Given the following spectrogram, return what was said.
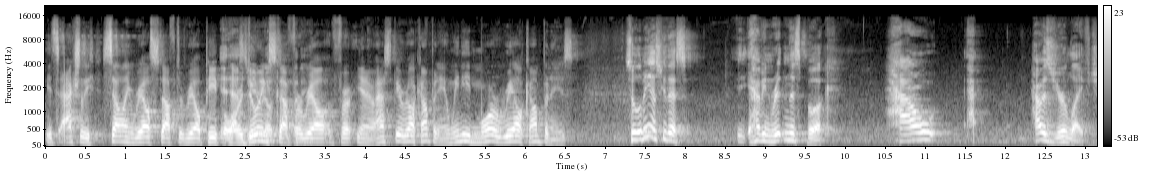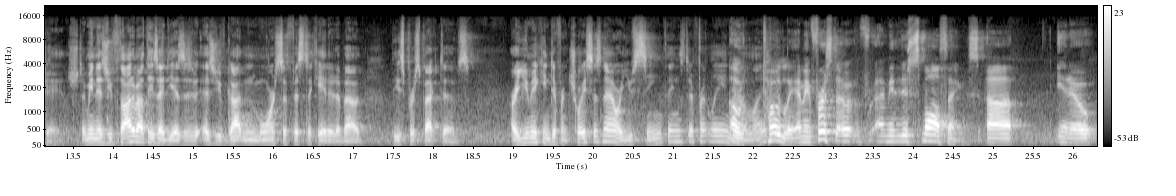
it's actually selling real stuff to real people or doing stuff company. for real, for, you know, it has to be a real company. And we need more real companies. So let me ask you this. Having written this book, how, how has your life changed? I mean, as you've thought about these ideas, as, as you've gotten more sophisticated about these perspectives, are you making different choices now? Are you seeing things differently in oh, your own life? totally. I mean, first, uh, I mean, there's small things. Uh, you know,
